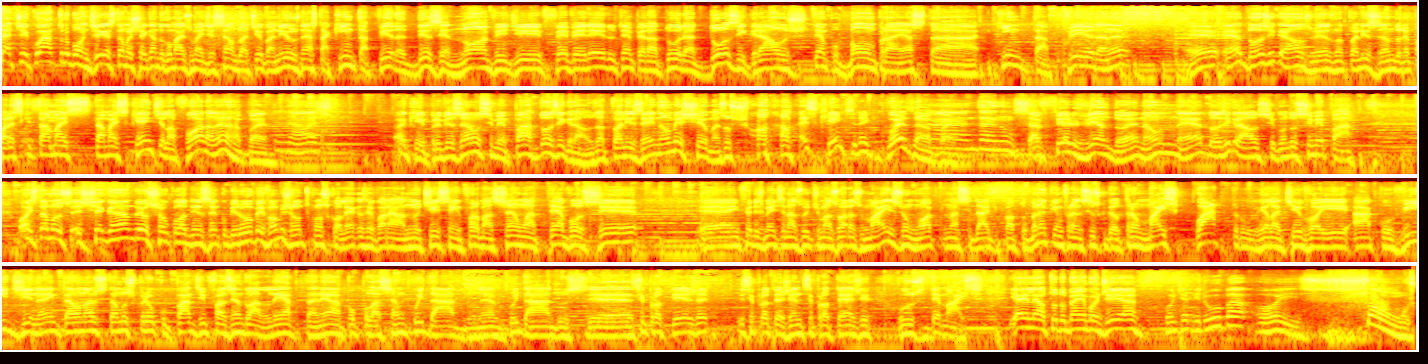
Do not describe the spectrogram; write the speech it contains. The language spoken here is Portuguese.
Sete e quatro, bom dia. Estamos chegando com mais uma edição do Ativa News nesta quinta-feira, 19 de fevereiro. Temperatura 12 graus. Tempo bom para esta quinta-feira, né? É, é 12 graus mesmo, atualizando, né? Parece que tá mais, tá mais quente lá fora, né, rapaz? Não, acho. Aqui, previsão, Cimepar, 12 graus. Atualizei, não mexeu, mas o sol tá mais quente, né? Que coisa, rapaz. Não sei. Tá fervendo, é? Não, né? 12 graus, segundo o Cimepar. Bom, estamos chegando. Eu sou o Claudinho Zanco Biruba e vamos juntos com os colegas levar a notícia e informação até você. É, infelizmente, nas últimas horas, mais um óbito na cidade de Pato Branco, em Francisco Beltrão, mais quatro relativo aí à Covid, né? Então, nós estamos preocupados e fazendo alerta, né? A população, cuidado, né? Cuidado, se, se proteja e se protegendo, se protege os demais. E aí, Léo, tudo bem? Bom dia. Bom dia, Biruba. Oi. Som.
